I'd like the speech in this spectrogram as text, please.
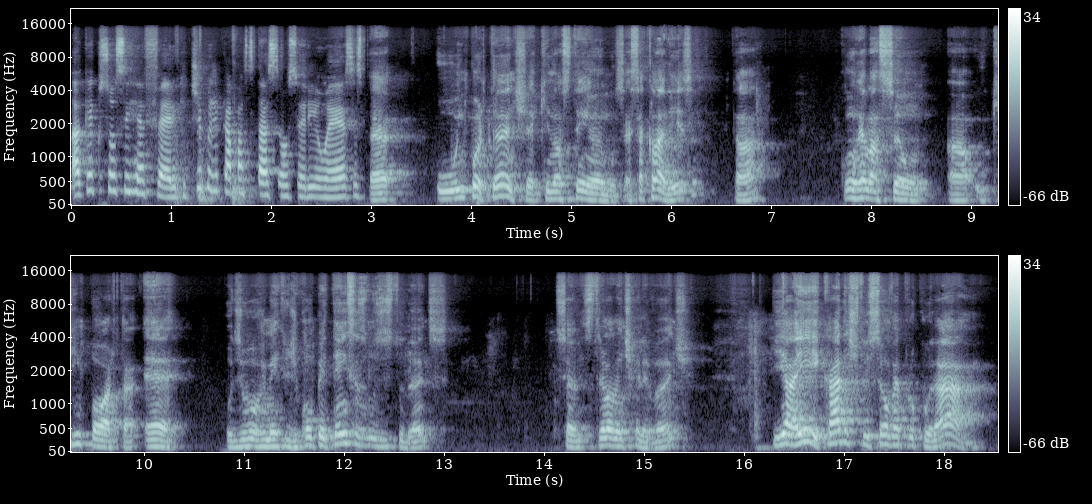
a que, que o senhor se refere? Que tipo de capacitação seriam essas? É, o importante é que nós tenhamos essa clareza, tá? Com relação ao que importa é o desenvolvimento de competências nos estudantes, isso é extremamente relevante. E aí, cada instituição vai procurar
